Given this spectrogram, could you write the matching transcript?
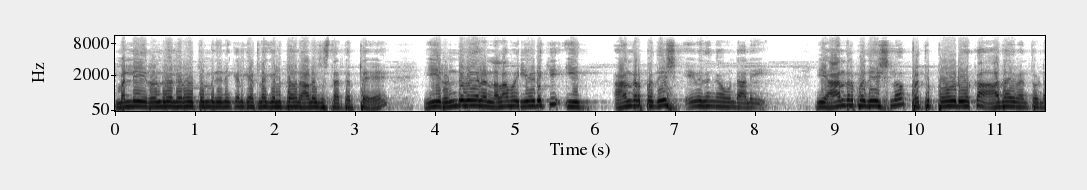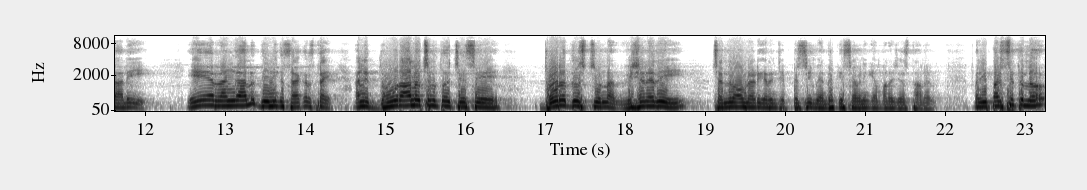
మళ్ళీ రెండు వేల ఇరవై తొమ్మిది ఎన్నికలకి ఎట్లా గెలుద్దామని ఆలోచిస్తారు తప్పితే ఈ రెండు వేల నలభై ఏడుకి ఈ ఆంధ్రప్రదేశ్ ఏ విధంగా ఉండాలి? ఈ ఆంధ్రప్రదేశ్లో ప్రతి పౌరుడు యొక్క ఆదాయం ఎంత ఉండాలి? ఏ రంగాలు దీనికి సహకరిస్తాయి? అని దూరాలోచనతో చేసే దూరదృష్టి ఉన్న విజనరీ చంద్రబాబు నాయుడు గారు అని చెప్పేసి మీ అందరికీ సెవెనింగ్ మనం చేస్తానని. మరి ఈ పరిస్థితుల్లో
